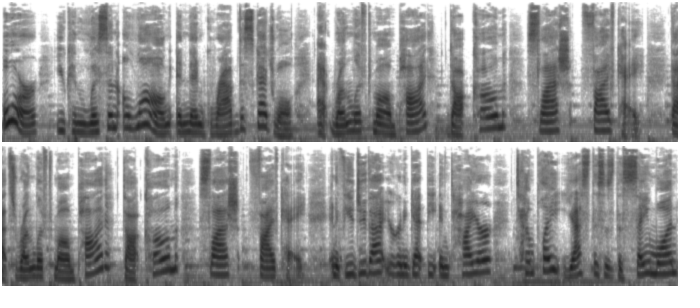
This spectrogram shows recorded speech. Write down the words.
or you can listen along and then grab the schedule at runliftmompod.com slash 5K. That's runliftmompod.com slash 5K. And if you do that, you're going to get the entire template. Yes, this is the same one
